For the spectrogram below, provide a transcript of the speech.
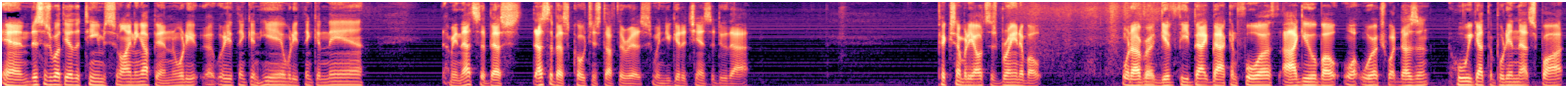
and this is what the other team's lining up in. What do you uh, what are you thinking here? What are you thinking there? I mean, that's the best. That's the best coaching stuff there is when you get a chance to do that. Pick somebody else's brain about whatever, give feedback back and forth, argue about what works, what doesn't, who we got to put in that spot.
